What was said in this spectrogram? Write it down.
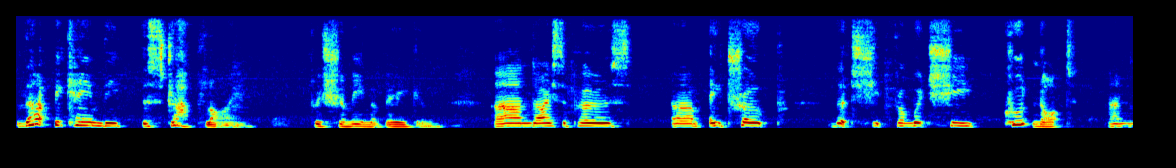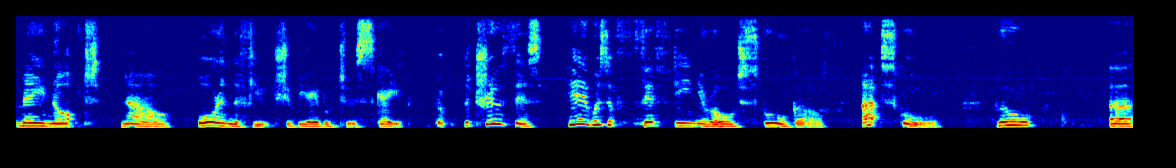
That became the, the strap line for Shamima Begum. And I suppose um, a trope that she, from which she could not and may not now or in the future be able to escape. But the truth is, here was a 15 year old schoolgirl at school who uh,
